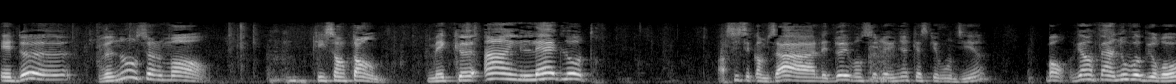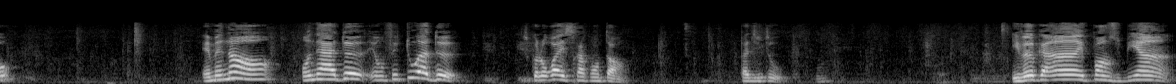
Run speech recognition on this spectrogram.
Et deux, il veut non seulement qu'ils s'entendent, mais que un, il aide l'autre. Alors si c'est comme ça, les deux ils vont se réunir, qu'est-ce qu'ils vont dire? Bon, viens, on fait un nouveau bureau. Et maintenant, on est à deux et on fait tout à deux. Est-ce que le roi il sera content Pas du tout. Il veut qu'un il pense bien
